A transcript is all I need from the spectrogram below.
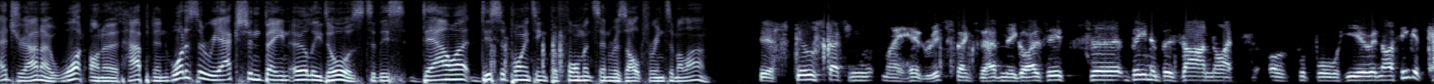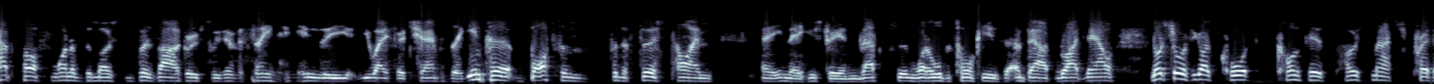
Adriano, what on earth happened and what has the reaction been early doors to this dour, disappointing performance and result for Inter Milan? Yeah, still scratching my head, Rich. Thanks for having me, guys. It's uh, been a bizarre night of football here, and I think it caps off one of the most bizarre groups we've ever seen in the UEFA Champions League. Inter bottom for the first time uh, in their history, and that's what all the talk is about right now. Not sure if you guys caught Conte's post-match press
